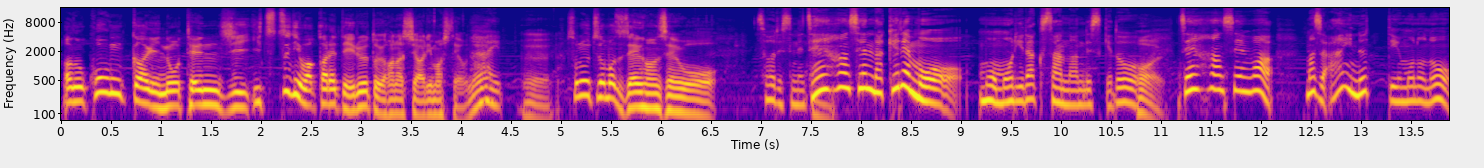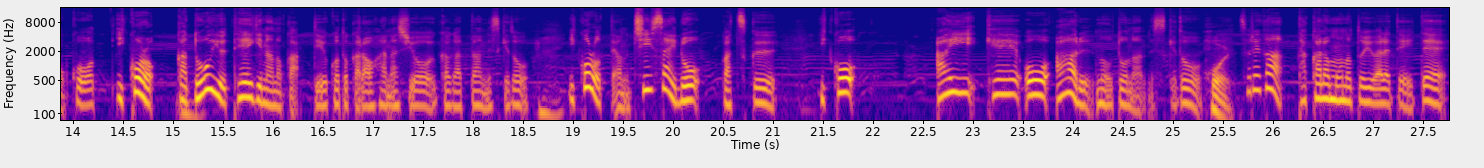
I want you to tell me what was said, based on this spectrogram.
あの今回の展示五つに分かれているという話ありましたよね、はい、えー、そのうちのまず前半戦を。そうですね。前半戦だけでももう盛りだくさんなんですけど、はい、前半戦はまずアイヌっていうもののこうイコロがどういう定義なのかっていうことからお話を伺ったんですけど、イコロってあの小さい「ロ」がつくイコ IKOR の音なんですけど、はい、それが宝物と言われていて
